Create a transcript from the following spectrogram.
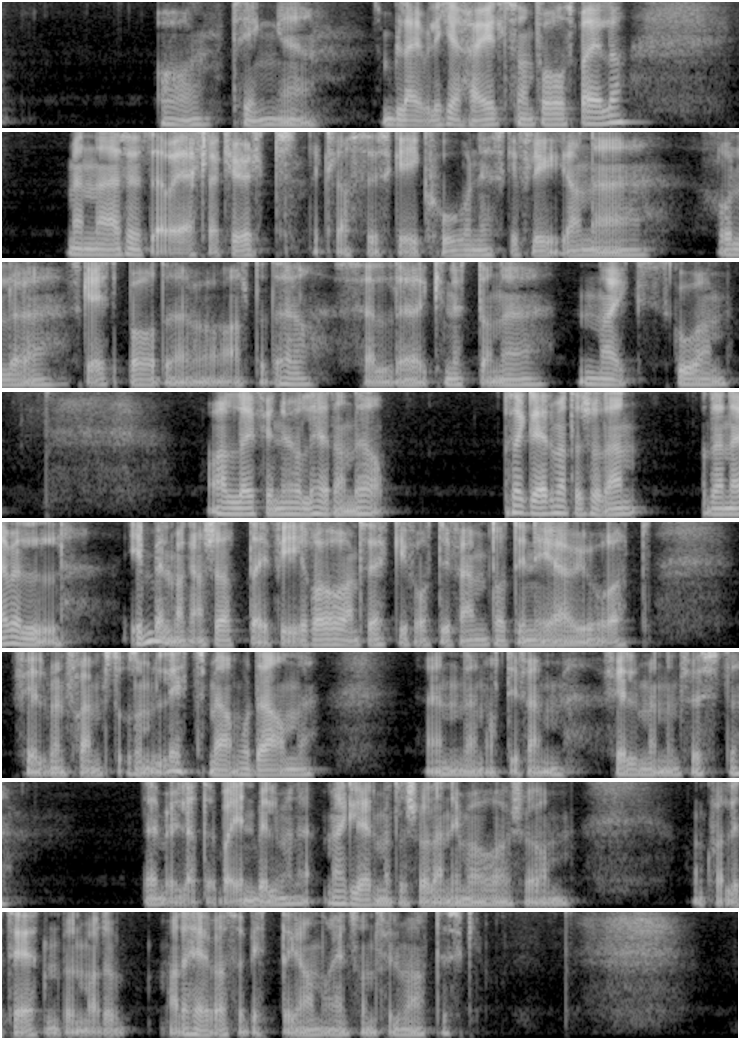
Og ting eh, ble vel ikke helt som forespeila. Men jeg syns det var jækla kult. Det klassiske, ikoniske flygende rulleskateboardet og alt det der. Selvknyttende Nike-skoene. Og alle de finurlighetene der. Så jeg gleder meg til å se den. Og den er vel Innbiller meg kanskje at de fire årene som gikk fra 85 til 89 òg gjorde at filmen fremsto som litt mer moderne enn den 85-filmen, den første. Det er mulig at jeg bare innbiller meg det, men jeg gleder meg til å se den i morgen og se om, om kvaliteten på en måte hadde heva seg bitte grann rent sånn filmatisk.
